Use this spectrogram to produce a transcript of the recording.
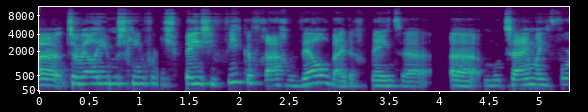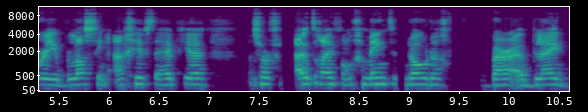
Uh, terwijl je misschien voor die specifieke vraag wel bij de gemeente uh, moet zijn. Want voor je belastingaangifte heb je een soort van uitdraai van de gemeente nodig waaruit blijkt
